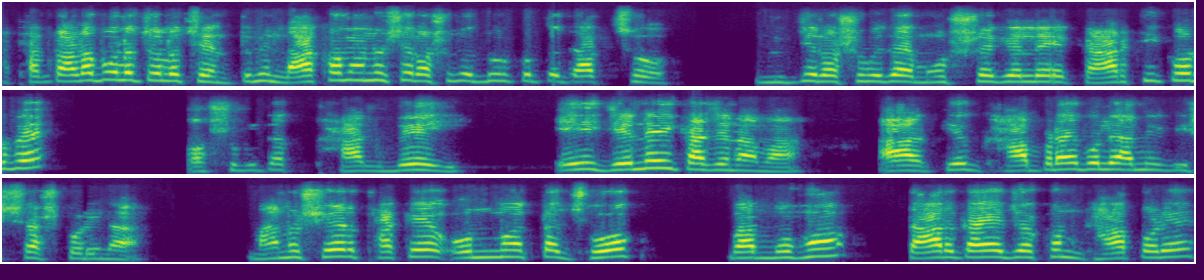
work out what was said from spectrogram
ঠাকুর আরও বলে চলেছেন, তুমি লাখো মানুষের অসুবিধা দূর করতে যাচ্ছ, নিজের অসুবিধায় মরসে গেলে কার কি করবে? অসুবিধা থাকবেই, এই জেনেই কাজে নামা, আর কেউ ঘাবড়ায় বলে আমি বিশ্বাস করি না। মানুষের থাকে অন্য একটা ঝোঁক বা মোহ, তার গায়ে যখন ঘা পড়ে,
